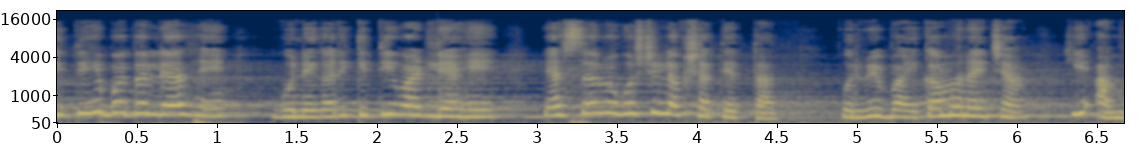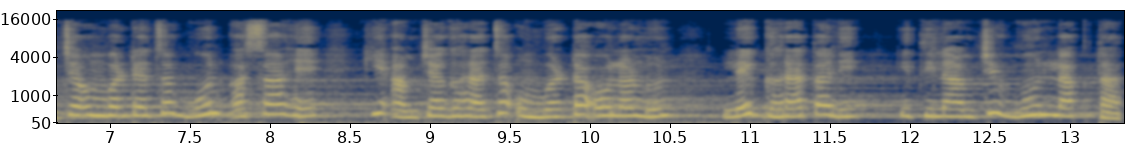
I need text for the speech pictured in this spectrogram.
कितीही बदलले आहे गुन्हेगारी किती वाढली आहे या सर्व गोष्टी लक्षात येतात. पूर्वी बायका म्हणायच्या की आमच्या उंबरट्याचा गुण असा आहे की आमच्या घराचा उंबरटा ओलांडून लेख घरात आली की तिला आमचे गुण लागतात.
